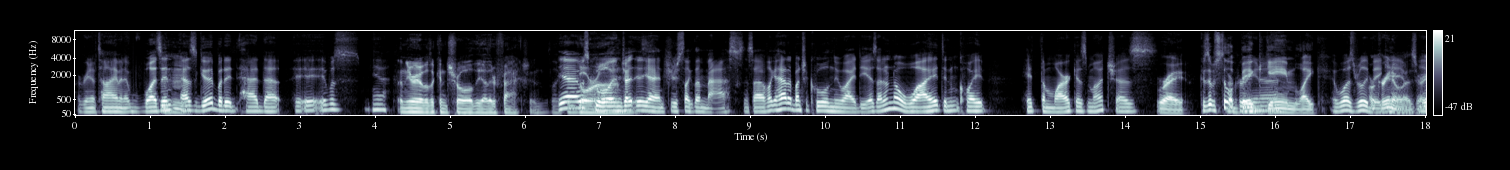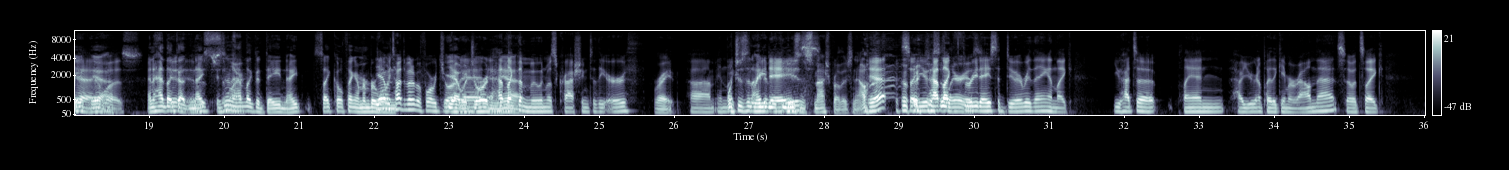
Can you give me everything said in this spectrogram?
Ocarina of Time, and it wasn't Mm-hmm. as good, but it had that. It, it was yeah, And you were able to control the other factions. Like yeah, it was cool, and ju- yeah, and just like the masks and stuff. Like it had a bunch of cool new ideas. I don't know why it didn't quite hit the mark as much as Right. Because it was still a big game, like, it was. Really big. Ocarina game. was, right? Yeah, Yeah. it was. and it had like It- that it night. Isn't it have like the day night cycle thing? I remember Yeah, when, we talked about it before with Jordan. Yeah, with Jordan, It had yeah. like the moon was crashing to the earth. right, Um, in like which is an item days. you can use in Smash Brothers now. Yeah. So you had like hilarious. three days to do everything, and like you had to plan how you were gonna play the game around that. So it's like,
